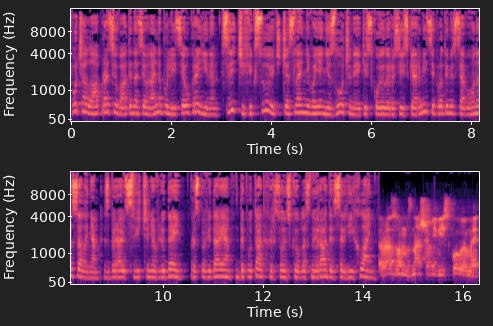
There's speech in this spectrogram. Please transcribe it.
почала працювати Національна поліція України. Слідчі фіксують численні воєнні злочини, які скоїли російські армійці проти місцевого населення, збирають свідчення в людей. Розповідає депутат Херсонської обласної ради Сергій Хлань. Разом з нашими військовими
